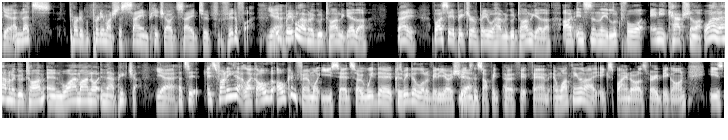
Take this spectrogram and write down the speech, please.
Yeah. And that's pretty, pretty much the same pitch I would say to Fitify. Yeah. If people having a good time together, hey, if I see a picture of people having a good time together, I'd instantly look for any caption like, why are they having a good time and why am I not in that picture? Yeah, That's it. It's funny that like I'll I'll confirm what you said. So with the because we did a lot of video shoots Yeah. and stuff with Perth Fit Fam, and one thing that I explained or I was very big on is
